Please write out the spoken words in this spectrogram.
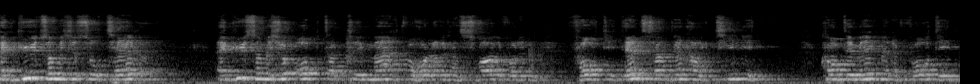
En Gud som ikke sorterer. En Gud som ikke er opptatt primært for å holde deg ansvarlig for den fortid. Den, den har jeg tilgitt. Kom til meg med en fortid,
